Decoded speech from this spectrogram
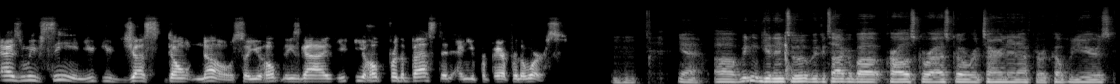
as we've seen, you you just don't know. So you hope these guys, you, you hope for the best and, and you prepare for the worst. Mm-hmm. Yeah, uh, we can get into it. We could talk about Carlos Carrasco returning after a couple years.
